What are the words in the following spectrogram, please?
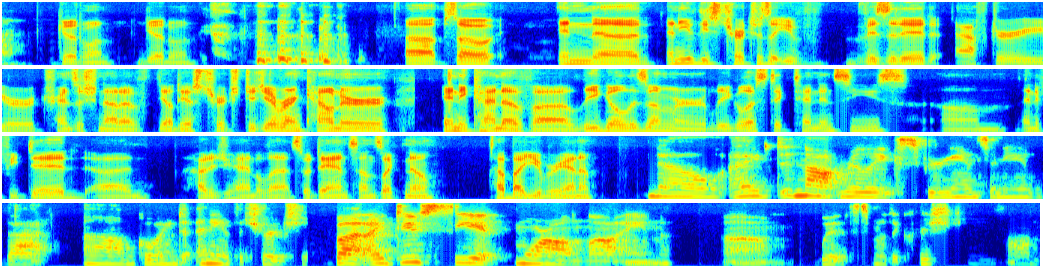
good one good one uh, so in uh, any of these churches that you've visited after your transition out of the lds church did you ever encounter any kind of uh, legalism or legalistic tendencies um, and if you did uh, how did you handle that so dan sounds like no how about you brianna No, I did not really experience any of that um, going to any of the churches, but I do see it more online um, with some of the Christians on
